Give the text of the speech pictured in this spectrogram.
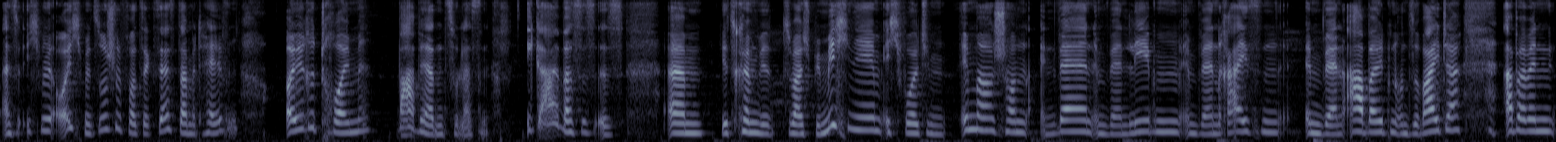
also ich will euch mit Social for Success damit helfen, eure Träume wahr werden zu lassen. Egal was es ist. Ähm, jetzt können wir zum Beispiel mich nehmen. Ich wollte immer schon ein Van, im Van leben, im Van reisen, im Van arbeiten und so weiter. Aber wenn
